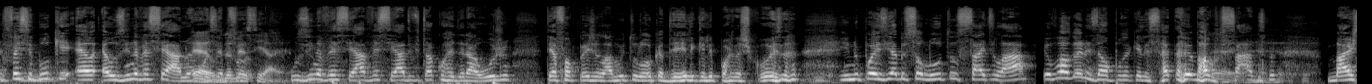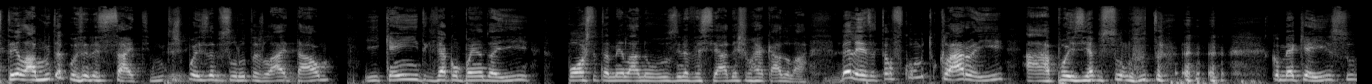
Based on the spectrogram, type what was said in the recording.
No Facebook é, é Usina VCA, não é, É, Poesia Usina Absoluta? VCA, é. Usina VCA, VCA de Vitor Correia de Araújo. Tem a fanpage lá muito louca dele, que ele posta as coisas. E no Poesia Absoluta, o site lá. Eu vou organizar um pouco aquele site, tá meio bagunçado. É. Mas tem lá muita coisa nesse site. Muitas poesias absolutas lá e tal. E quem estiver acompanhando aí, posta também lá no Usina VCA, deixa um recado lá. Beleza, então ficou muito claro aí a poesia absoluta. Como é que é isso?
